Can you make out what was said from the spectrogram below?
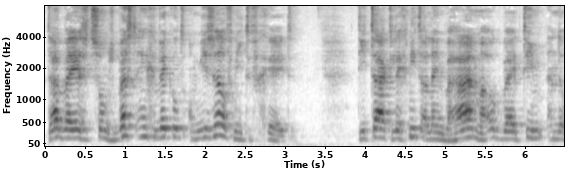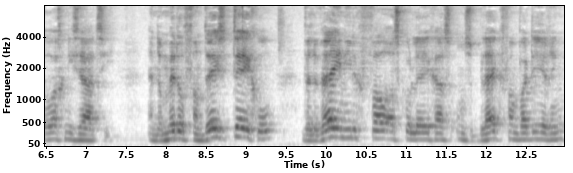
Daarbij is het soms best ingewikkeld om jezelf niet te vergeten. Die taak ligt niet alleen bij haar, maar ook bij het team en de organisatie. En door middel van deze tegel willen wij in ieder geval als collega's onze blijk van waardering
